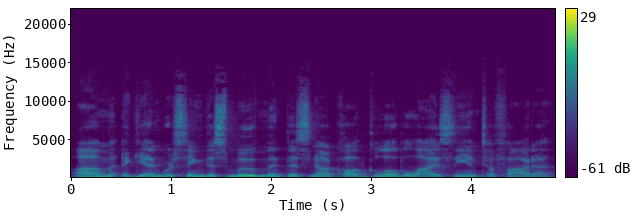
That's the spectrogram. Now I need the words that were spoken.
Um, again, we're seeing this movement that's now called Globalize the Intifada.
